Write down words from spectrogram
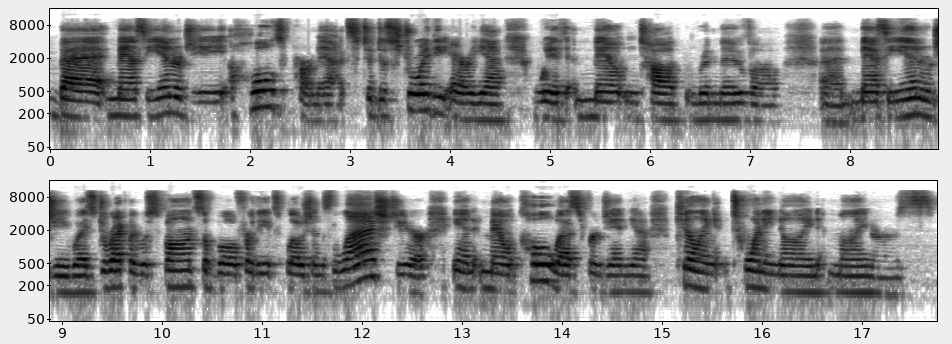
but Massey Energy holds permits to destroy the area with mountaintop removal. Uh, Massey Energy was directly responsible for the explosions last year in Montcoal, West Virginia, killing 29 miners.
